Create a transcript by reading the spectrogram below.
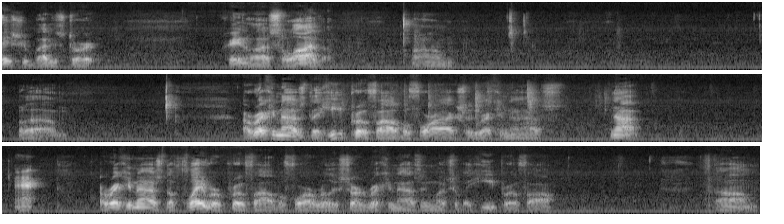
makes your body start creating a lot of saliva. Um, um, I recognized the heat profile before I actually recognized, not, eh, I recognized the flavor profile before I really started recognizing much of a heat profile. Um,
